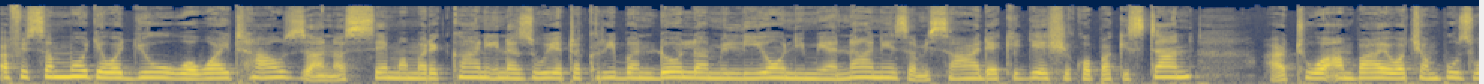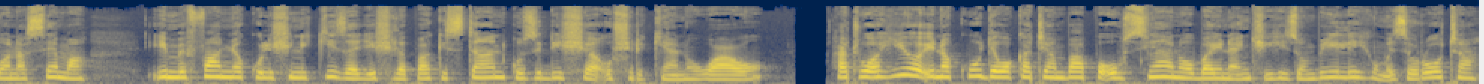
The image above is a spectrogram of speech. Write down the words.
Afisa mmoja wa juu wa White House anasema Marekani inazuia takriban dola milioni mia nane za misaada ya kijeshi kwa Pakistan, hatua ambayo wachambuzi wanasema imefanywa kulishinikiza jeshi la Pakistan kuzidisha ushirikiano wao. Hatua hiyo inakuja wakati ambapo uhusiano baina ya nchi hizo mbili umezorota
